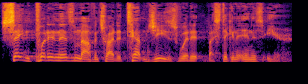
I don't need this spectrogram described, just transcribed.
Satan put it in his mouth and tried to tempt Jesus with it by sticking it in his ear.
